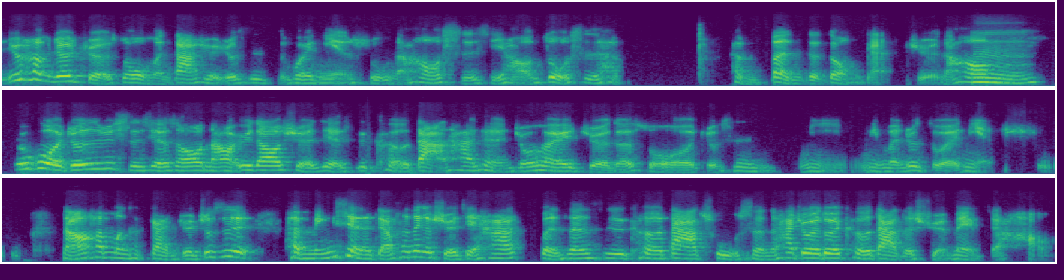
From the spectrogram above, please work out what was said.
因为他们就觉得说我们大学就是只会念书，然后实习好像做事很。很笨的这种感觉，然后如果就是去实习的时候，然后遇到学姐是科大，她可能就会觉得说，就是你你们就只会念书，然后他们感觉就是很明显的，假设那个学姐她本身是科大出身的，她就会对科大的学妹比较好。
